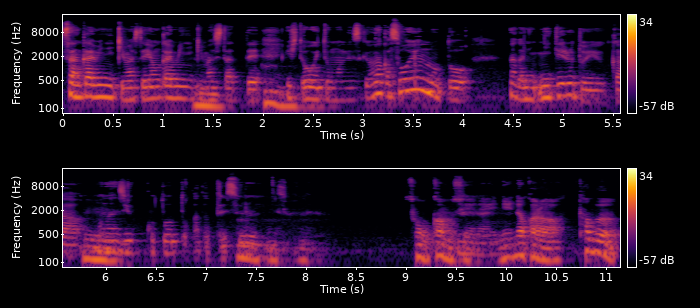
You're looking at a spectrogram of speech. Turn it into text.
3回見に行きました4回見に行きましたっていう人多いと思うんですけどなんかそういうのとなんか似てるというかうん。同じこととかだったりするんですよね。そうかもしれないね、だから多分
